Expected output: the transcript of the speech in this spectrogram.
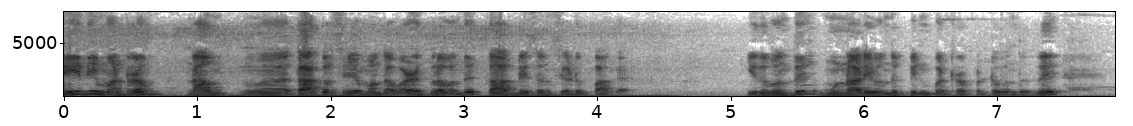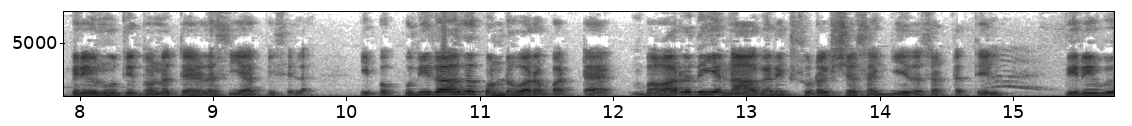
நீதிமன்றம் நாம் தாக்கல் செய்யும் அந்த வழக்கில் வந்து காக்னிசன்ஸ் எடுப்பாங்க. இது வந்து முன்னாடி வந்து பின்பற்றப்பட்டு வந்தது. பிரிவு நூற்றி தொண்ணூத்தேழில் சிஆர்பிசியில் இப்போ புதிதாக கொண்டு வரப்பட்ட பாரதிய நாகரிக் சுரக்ஷா சங்கீத சட்டத்தில் பிரிவு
